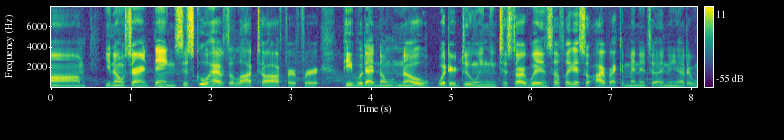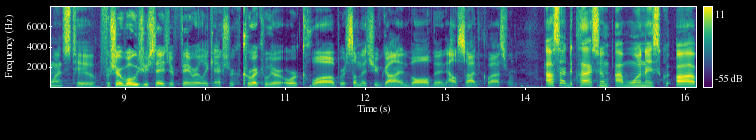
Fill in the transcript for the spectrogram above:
um, you know, certain things. This school has a lot to offer for people that don't know what they're doing to start with and stuff like that. So I recommend it to any other ones too. For sure. What would you say is your favorite like extracurricular or club or something that you've got involved in outside the classroom? Outside the classroom, I want to uh,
